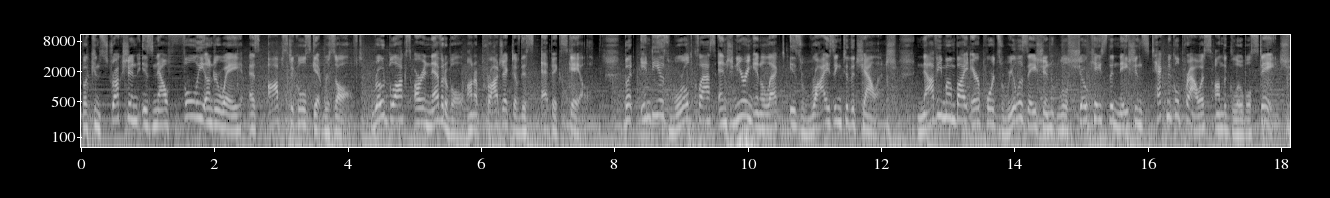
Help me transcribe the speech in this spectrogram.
But construction is now fully underway as obstacles get resolved. Roadblocks are inevitable on a project of this epic scale. But India's world-class engineering intellect is rising to the challenge. Navi Mumbai Airport's realization will showcase the nation's technical prowess on the global stage.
